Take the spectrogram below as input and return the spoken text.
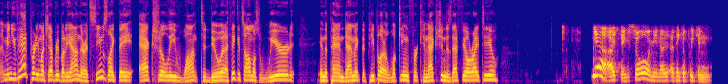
I mean, you've had pretty much everybody on there. It seems like they actually want to do it. I think it's almost weird in the pandemic that people are looking for connection. Does that feel right to you? Yeah, I think so. I mean, I, I think if we can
